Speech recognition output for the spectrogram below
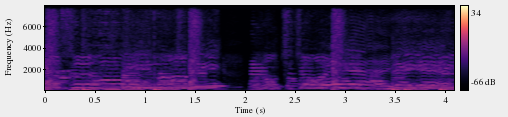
Listen, Steve Harvey. Why don't you join in? Yeah, yeah,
